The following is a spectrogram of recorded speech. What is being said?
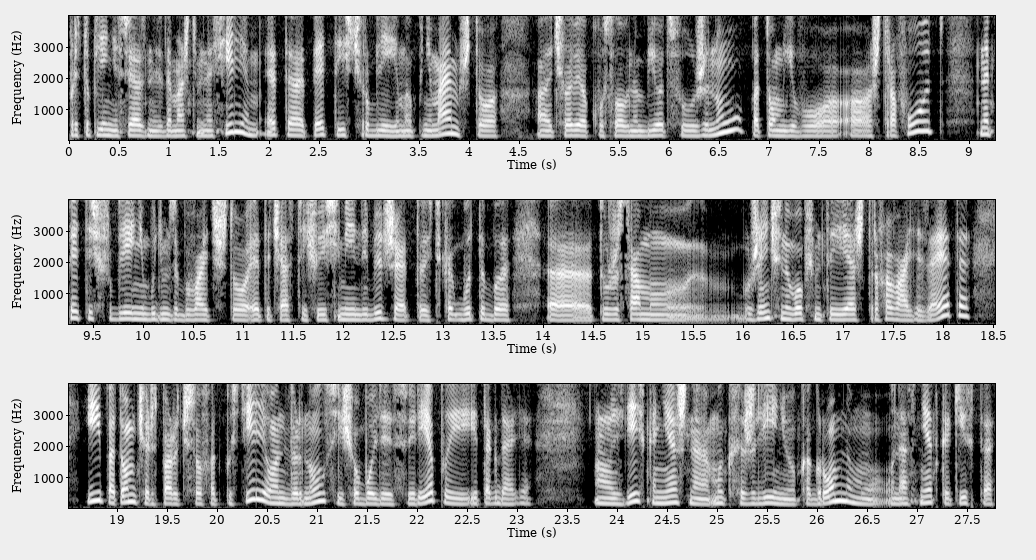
преступления, связанные с домашним насилием, это 5000 рублей. И мы понимаем, что человек условно бьет свою жену, потом его а, штрафуют на 5000 рублей. Не будем забывать, что это часто еще и семейный бюджет. То есть как будто бы э, ту же самую женщину, в общем-то, и оштрафовали за это. И потом через пару часов отпустили, он вернулся еще более свирепый и так далее. А, здесь, конечно, мы, к сожалению, к огромному, у нас нет каких-то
